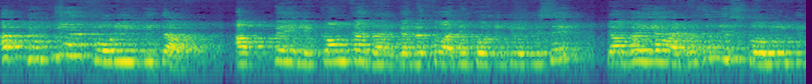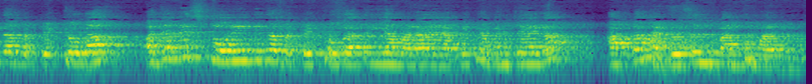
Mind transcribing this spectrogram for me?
अब क्योंकि यहाँ क्लोरीन की तरफ़ आपके इलेक्ट्रॉन का घनत्व अधिक होने की वजह से क्या होगा? ये हाइड्रोजन इस क्लोरीन की तरफ़ अट्रैक्ट होगा और जब इस क्लोरीन की तरफ़ अट्रैक्ट होगा तो ये हमारा यहाँ पे क्या बन जाएगा? आपका हाइड्रोजन बंद हमारा बना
